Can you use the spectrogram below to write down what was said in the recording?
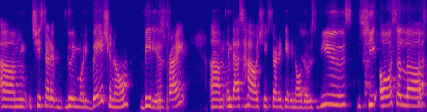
um, she started doing motivational videos, right? Um, and that's how she started getting all those views. She also loves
